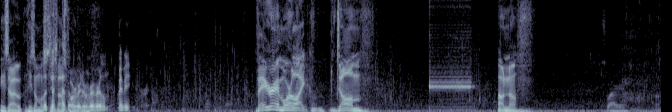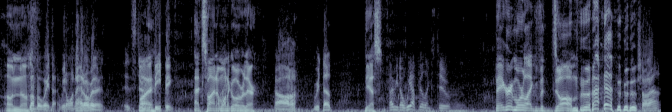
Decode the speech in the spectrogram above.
He's uh he's almost Let's he's just about head over to over. Riverland, maybe. Vagrant more like dumb. Oh no. Oh no. Lumbo, wait, uh, we don't want to head over there. It's doing Why? the beeping. That's fine. I want to go over there. Oh, we're dead. Yes. Have you know we have feelings too. Vagrant more like the dumb. Shot out.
